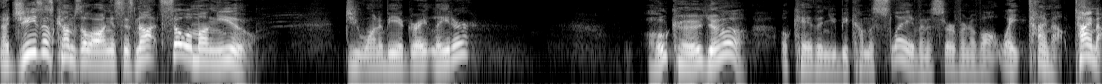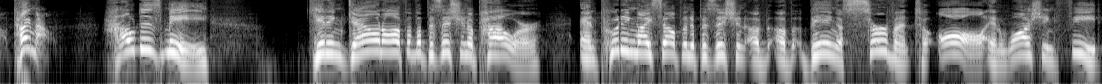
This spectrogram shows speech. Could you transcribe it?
Now, Jesus comes along and says, Not so among you. Do you want to be a great leader? Okay, yeah. Okay, then you become a slave and a servant of all. Wait, time out, time out, time out. How does me getting down off of a position of power and putting myself in a position of, of being a servant to all and washing feet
